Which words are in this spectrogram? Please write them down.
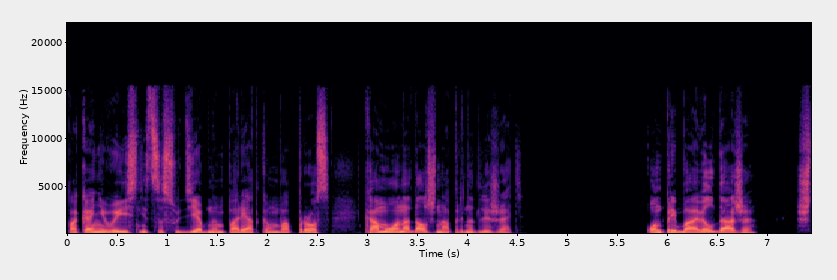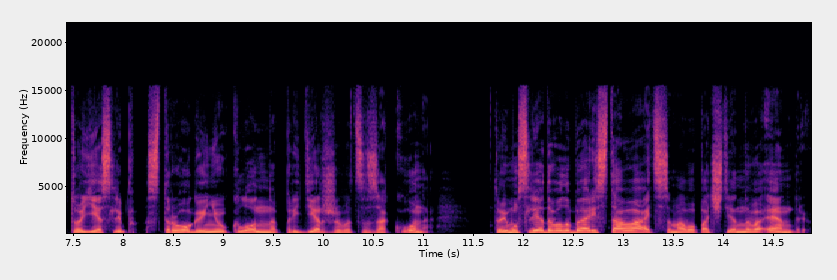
пока не выяснится судебным порядком вопрос, кому она должна принадлежать. Он прибавил даже, что если б строго и неуклонно придерживаться закона, то ему следовало бы арестовать самого почтенного Эндрю.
